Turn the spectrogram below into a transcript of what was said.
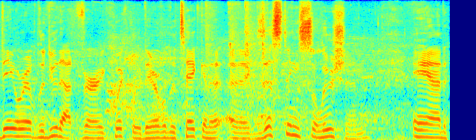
they were able to do that very quickly. They were able to take an, an existing solution and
